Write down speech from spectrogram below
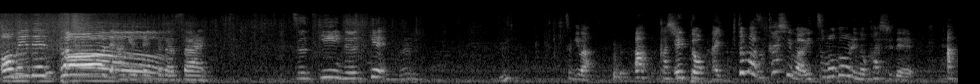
おめでとうで上げてください。突き抜け。ん。次は？あ歌詞。えっと、はい。ひとまず歌詞はいつも通りの歌詞で。あ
